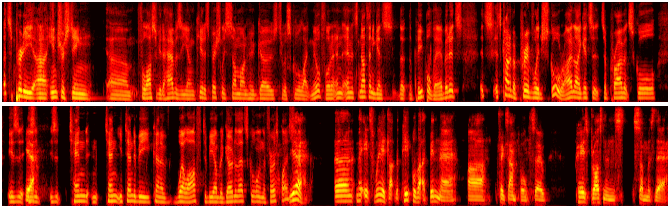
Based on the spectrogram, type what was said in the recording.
That's a pretty uh, interesting um, philosophy to have as a young kid, especially someone who goes to a school like Millfield. And, and it's nothing against the, the people there, but it's it's it's kind of a privileged school, right? Like it's a, it's a private school. Is it yeah. is it is it tend tend you tend to be kind of well off to be able to go to that school in the first place? Yeah, uh, it's weird. Like the people that have been there are, for example, so Pierce Brosnan's son was there.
